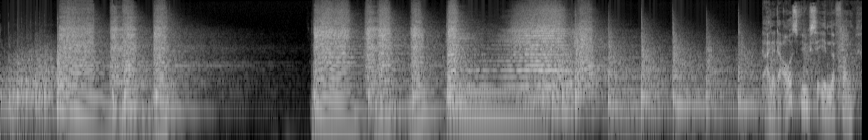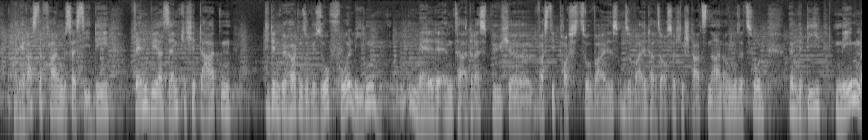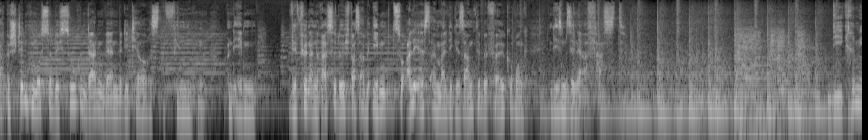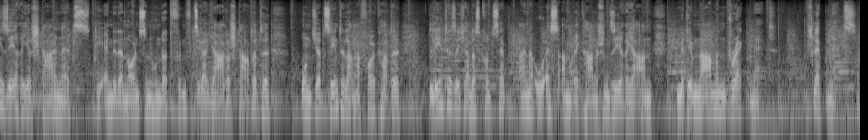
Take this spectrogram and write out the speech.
Auswüchse eben davon war die Rasterfahndung. Das heißt, die Idee, wenn wir sämtliche Daten, die den Behörden sowieso vorliegen, Meldeämter, Adressbücher, was die Post so weiß und so weiter, also auch solchen staatsnahen Organisationen, wenn wir die nehmen, nach bestimmten Mustern durchsuchen, dann werden wir die Terroristen finden. Und eben, wir führen eine Rasse durch, was aber eben zuallererst einmal die gesamte Bevölkerung in diesem Sinne erfasst. Die Krimiserie Stahlnetz, die Ende der 1950er Jahre startete und jahrzehntelang Erfolg hatte, lehnte sich an das Konzept einer US-amerikanischen Serie an mit dem Namen Dragnet, Schleppnetz.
